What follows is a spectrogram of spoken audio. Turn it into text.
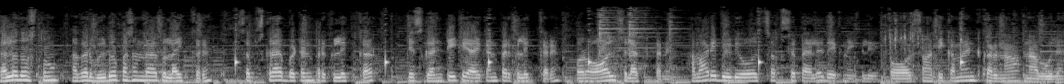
हेलो दोस्तों, अगर वीडियो पसंद आया तो लाइक करें सब्सक्राइब बटन पर क्लिक कर, इस घंटी के आइकन पर क्लिक करें और ऑल सिलेक्ट करें हमारी वीडियो सबसे पहले देखने के लिए और साथ ही कमेंट करना ना भूलें।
